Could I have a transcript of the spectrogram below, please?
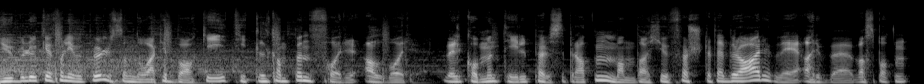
Jubeluke for Liverpool, som nå er tilbake i tittelkampen for alvor. Velkommen til pausepraten mandag 21.2 ved Arve Vassbotn.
